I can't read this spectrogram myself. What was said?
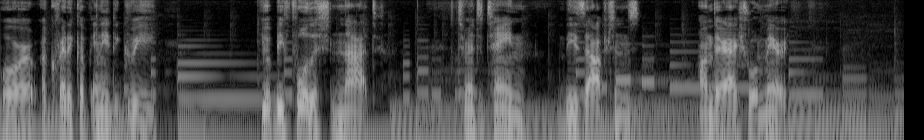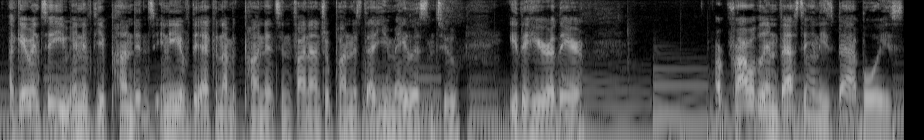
or a critic of any degree, you would be foolish not to entertain these options on their actual merit. I guarantee you, any of the pundits, any of the economic pundits and financial pundits that you may listen to, either here or there, are probably investing in these bad boys,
